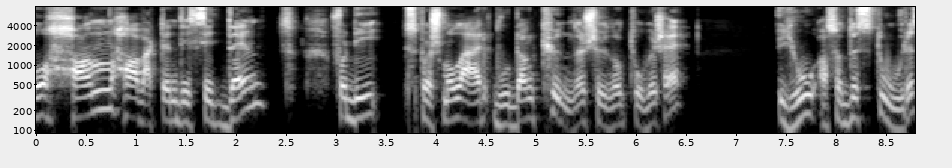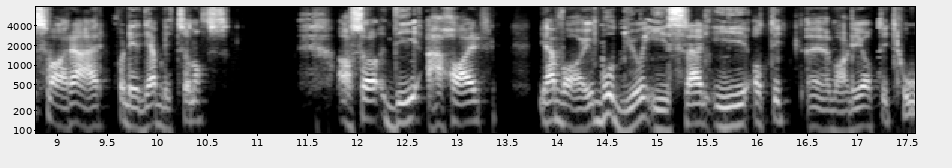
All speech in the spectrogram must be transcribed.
Og han har vært en dissident, fordi spørsmålet er hvordan kunne 7. oktober skje? Jo, altså det store svaret er fordi de har blitt som oss. Altså, de har Jeg jo, bodde jo i Israel i 80, eh, Var det i 82?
